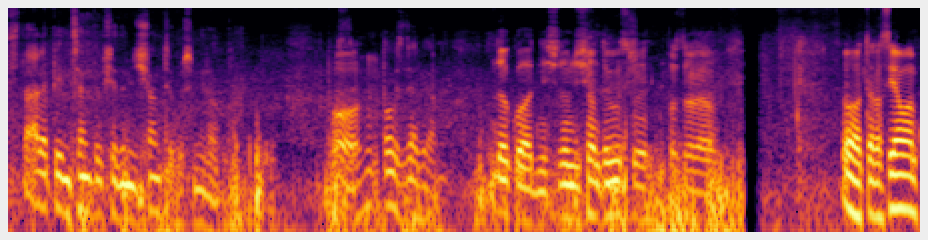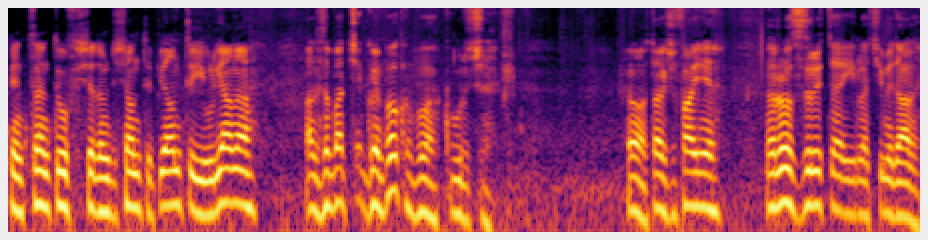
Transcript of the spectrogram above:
Stare 5 centów, 78 rok. O, Pozdrawiam. Dokładnie, 78. Pozdrawiam. O, teraz ja mam 5 centów, 75 Juliana. Ale zobaczcie, jak głęboko była, kurczę. O, także fajnie rozryte i lecimy dalej.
